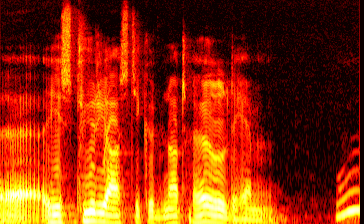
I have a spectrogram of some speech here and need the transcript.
uh, his curiosity could not hold him. Hmm?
